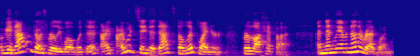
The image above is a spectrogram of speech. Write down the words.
Okay, that one goes really well with it. I, I would say that that's the lip liner for La Jefa. And then we have another red one.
